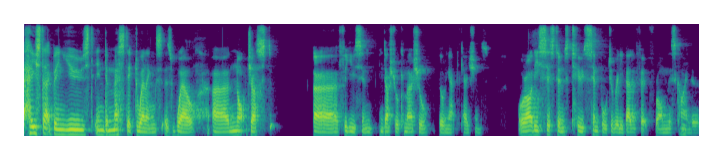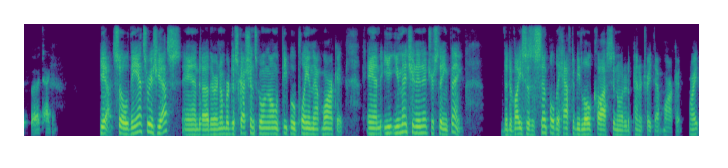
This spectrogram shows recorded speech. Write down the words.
Haystack being used in domestic dwellings as well, uh, not just uh, for use in industrial commercial building applications? Or are these systems too simple to really benefit from this kind of uh, tagging? Yeah, so the answer is yes, and uh, there are a number of discussions going on with people who play in that market. And you, you mentioned an interesting thing. The devices are simple, they have to be low cost in order to penetrate that market, right?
